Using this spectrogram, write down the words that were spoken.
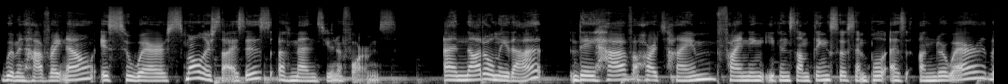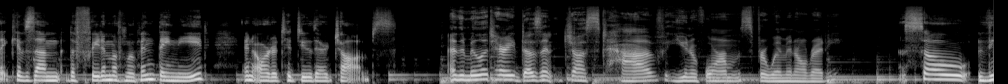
women have right now is to wear smaller sizes of men's uniforms. And not only that, they have a hard time finding even something so simple as underwear that gives them the freedom of movement they need in order to do their jobs. And the military doesn't just have uniforms for women already? So, the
